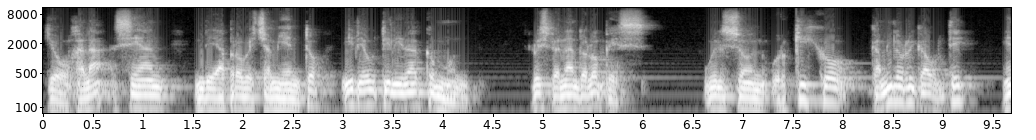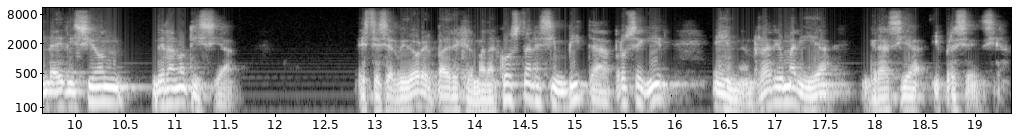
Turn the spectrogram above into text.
que ojalá sean de aprovechamiento y de utilidad común. Luis Fernando López, Wilson Urquijo, Camilo Ricaurte, en la edición de la noticia. Este servidor, el Padre Germán Acosta, les invita a proseguir en Radio María, Gracia y Presencia.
